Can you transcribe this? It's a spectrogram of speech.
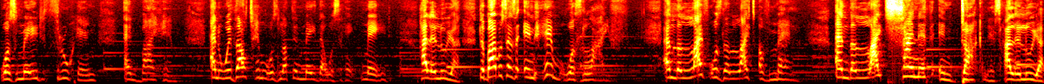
was made through him and by him. And without him was nothing made that was made. Hallelujah. The Bible says, In him was life, and the life was the light of men and the light shineth in darkness. Hallelujah.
